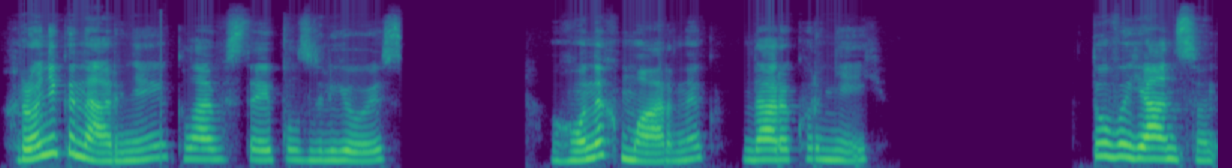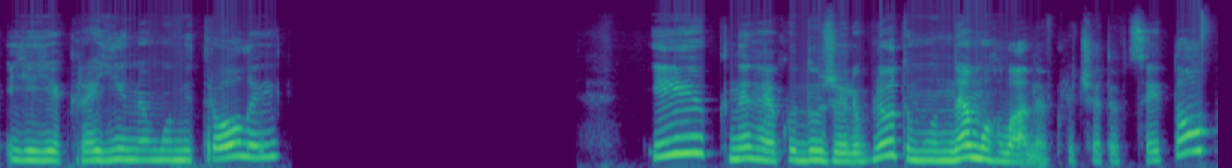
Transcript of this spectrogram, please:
Хроніки Нарнії Клайв Стейплз Льюіс. Гонехмарник Дара Корній. Туве Янсон і її країна Мумітролей. І книга, яку дуже люблю, тому не могла не включити в цей топ.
